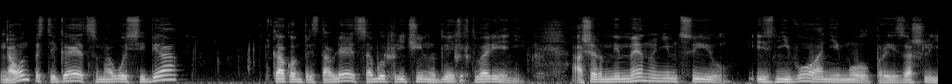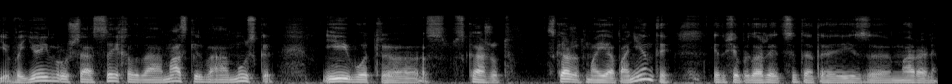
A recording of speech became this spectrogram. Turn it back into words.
а он постигает самого себя как он представляет собой причину для этих творений. Ашер мимену немцию, из него они, мол, произошли. В йоймруша сейхал ваамаскель ваамускель. И вот э, скажут, скажут мои оппоненты, это все продолжает цитата из э, мораля,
